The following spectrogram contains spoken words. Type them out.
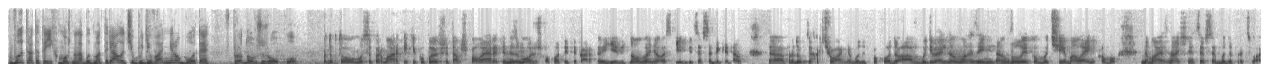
Витратити їх можна на будматеріали чи будівельні роботи впродовж року. Продуктовому супермаркеті, купивши там шпалери, ти не зможеш оплатити картою є відновлення, оскільки це все таки там е, продукти харчування будуть по коду. А в будівельному магазині, там великому чи маленькому, немає значення, це все буде працювати.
